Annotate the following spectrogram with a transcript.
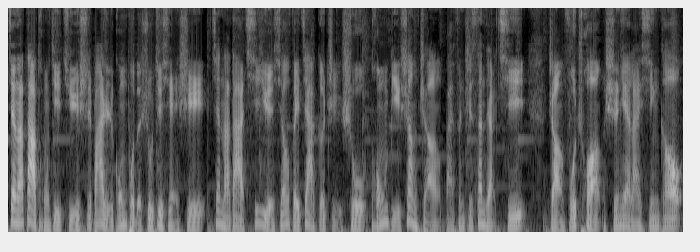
加拿大统计局十八日公布的数据显示，加拿大七月消费价格指数同比上涨百分之三点七，涨幅创十年来新高。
